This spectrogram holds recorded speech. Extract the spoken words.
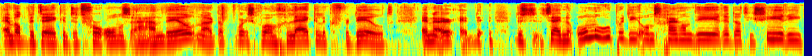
En wat betekent het voor ons aandeel? Nou, dat wordt gewoon gelijkelijk verdeeld. En er, de- dus het zijn de omroepen die ons garanderen dat die serie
